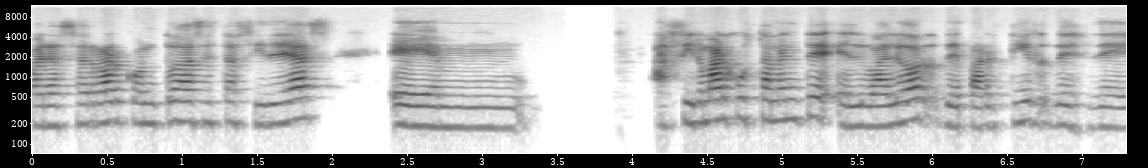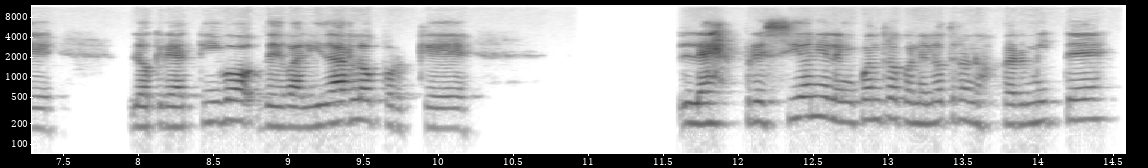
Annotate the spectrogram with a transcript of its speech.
para cerrar con todas estas ideas, em, afirmar justamente el valor de partir desde lo creativo, de validarlo, porque la expresión y el encuentro con el otro nos permite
